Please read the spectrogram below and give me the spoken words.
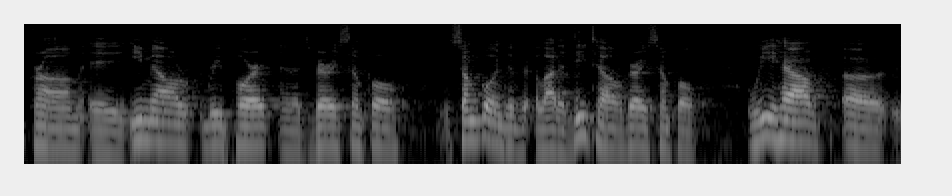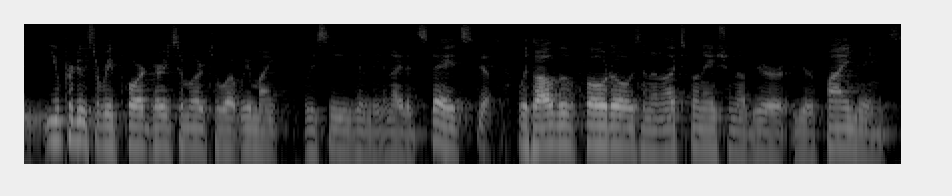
from a email report, and it's very simple. Some go into a lot of detail, very simple. We have, uh, you produce a report very similar to what we might receive in the United States. Yes. With all the photos and an explanation of your, your findings.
